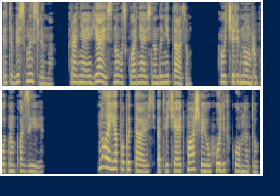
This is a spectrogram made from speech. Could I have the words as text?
Это бессмысленно. Роняю я и снова склоняюсь над унитазом в очередном рвотном позыве. «Ну, а я попытаюсь», — отвечает Маша и уходит в комнату.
